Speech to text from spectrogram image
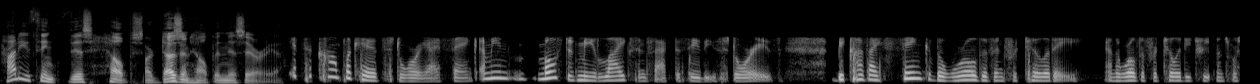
How do you think this helps or doesn't help in this area? It's complicated story, I think. I mean, most of me likes, in fact, to see these stories because I think the world of infertility and the world of fertility treatments were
